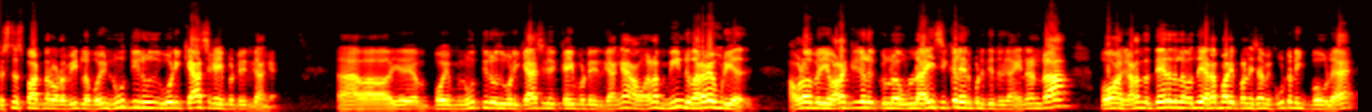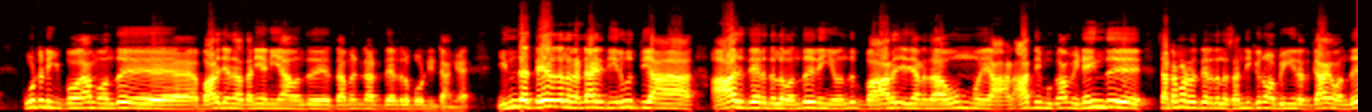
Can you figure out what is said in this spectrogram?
பிஸ்னஸ் பார்ட்னரோட வீட்டில் போய் நூற்றி இருபது கோடி கேஷ் கைப்பற்றியிருக்காங்க போய் நூற்றி இருபது கோடி கேஷ் கைப்பற்றியிருக்காங்க அவங்களாம் மீண்டு வரவே முடியாது. அவ்வளோ பெரிய வழக்குகளுக்குள்ள உள்ளாகி சிக்கல் ஏற்படுத்திட்டு இருக்காங்க. என்னென்றா போ கடந்த தேர்தலில் வந்து எடப்பாடி பழனிசாமி கூட்டணிக்கு போகல. கூட்டணிக்கு போகாமல் வந்து பாரதிய ஜனதா தனி வந்து தமிழ்நாட்டு தேர்தலில் போட்டிட்டாங்க. இந்த தேர்தலில் ரெண்டாயிரத்தி இருபத்தி ஆறு தேர்தலில் வந்து நீங்கள் வந்து பாரதிய ஜனதாவும் அதிமுகவும் இணைந்து சட்டமன்ற தேர்தலை சந்திக்கணும் அப்படிங்கிறதுக்காக வந்து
